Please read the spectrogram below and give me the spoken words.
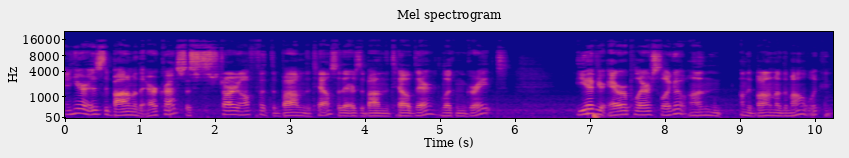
And here is the bottom of the aircraft. So starting off with the bottom of the tail. So there's the bottom of the tail there, looking great. You have your Aero Polaris logo on on the bottom of the model, looking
